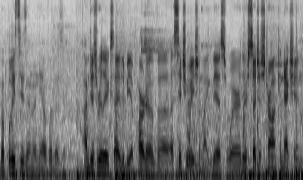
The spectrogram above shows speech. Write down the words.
בפרי סיזן אני אעבוד על זה. I'm just really excited to be a part of a, a situation like this where there's such a strong connection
